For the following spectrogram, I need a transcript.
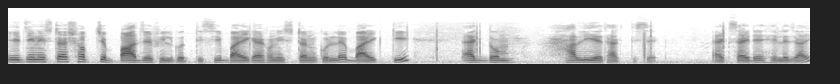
এই জিনিসটা সবচেয়ে বাজে ফিল করতেছি। বাইক এখন স্ট্যান্ড করলে বাইকটি একদম হালিয়ে থাকতেছে। এক সাইডে হেলে যায়।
